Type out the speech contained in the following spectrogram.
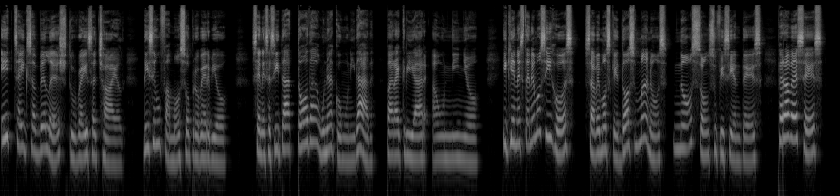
It takes a village to raise a child, dice un famoso proverbio. Se necesita toda una comunidad para criar a un niño. Y quienes tenemos hijos, sabemos que dos manos no son suficientes, pero a veces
